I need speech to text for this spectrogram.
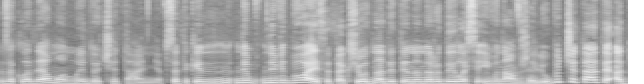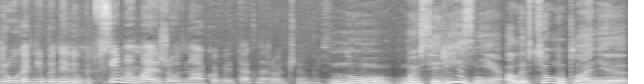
закладемо ми до читання. Все-таки не, не відбувається так, що одна дитина народилася і вона вже любить читати, а друга ніби не любить. Всі ми майже однакові, так народжуємося. Ну, ми всі різні, але в цьому плані е,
